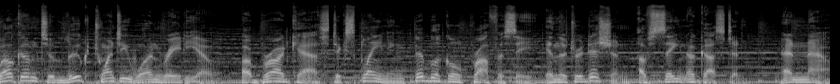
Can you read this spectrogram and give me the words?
Welcome to Luke 21 Radio, a broadcast explaining biblical prophecy in the tradition of St. Augustine. And now,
